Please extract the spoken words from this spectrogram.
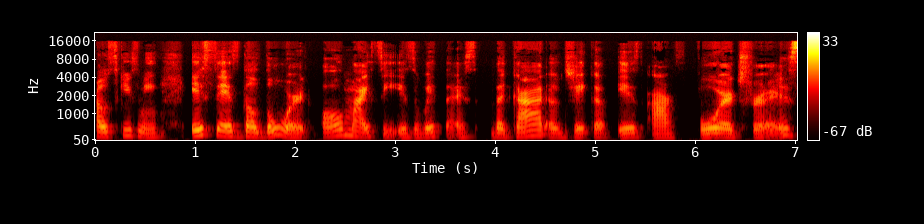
oh, excuse me, it says, The Lord Almighty is with us. The God of Jacob is our fortress.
